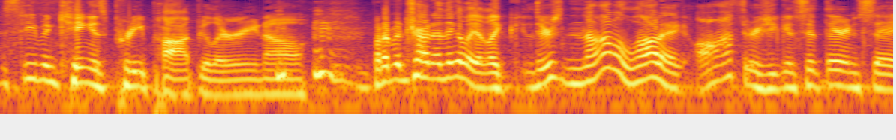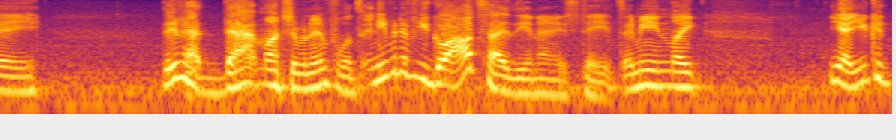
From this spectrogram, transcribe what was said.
S- Stephen King is pretty popular, you know. but I've been trying to think of it. Like, there's not a lot of authors you can sit there and say they've had that much of an influence. And even if you go outside the United States, I mean, like, yeah, you could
